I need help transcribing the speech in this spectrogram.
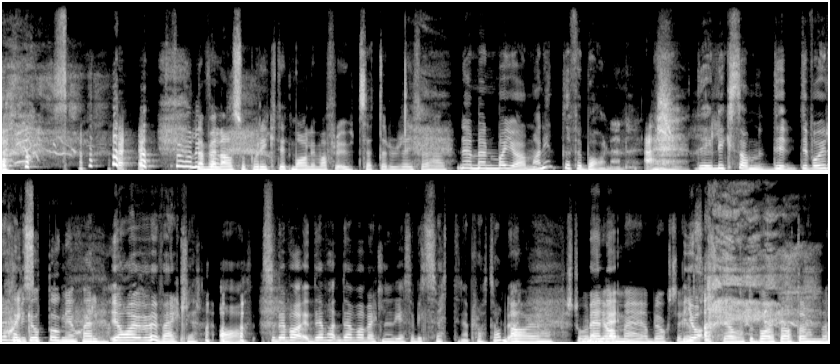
Liksom- Nej, men alltså på riktigt Malin, varför utsätter du dig för det här? Nej men vad gör man inte för barnen? Äsch. Det är liksom, det, det var ju det här... Skicka upp ungen själv. Ja, verkligen. Ja, så det var, det, var, det var verkligen en resa. Jag blir svettig när jag pratar om det. Ja, jag förstår Men, det. Jag med. Jag blir också helt ja. svettig av att du bara pratar om det.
